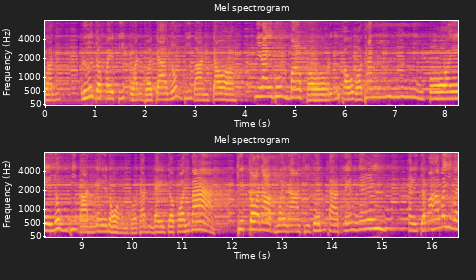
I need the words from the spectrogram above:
วน หรือเจ้าไปติดวันพอจายมที่บ้านเจ้า มีนายคุ้มมาเฝ้าหรือเขาบ่ทันปล่อยยมที่บ้านใหญ่หน่อยบ่ทันได้จะปล่อยมาคิดต่อหน้าหวยนาที่เกินขาดแรงไงให้จะมาไว้ไว้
